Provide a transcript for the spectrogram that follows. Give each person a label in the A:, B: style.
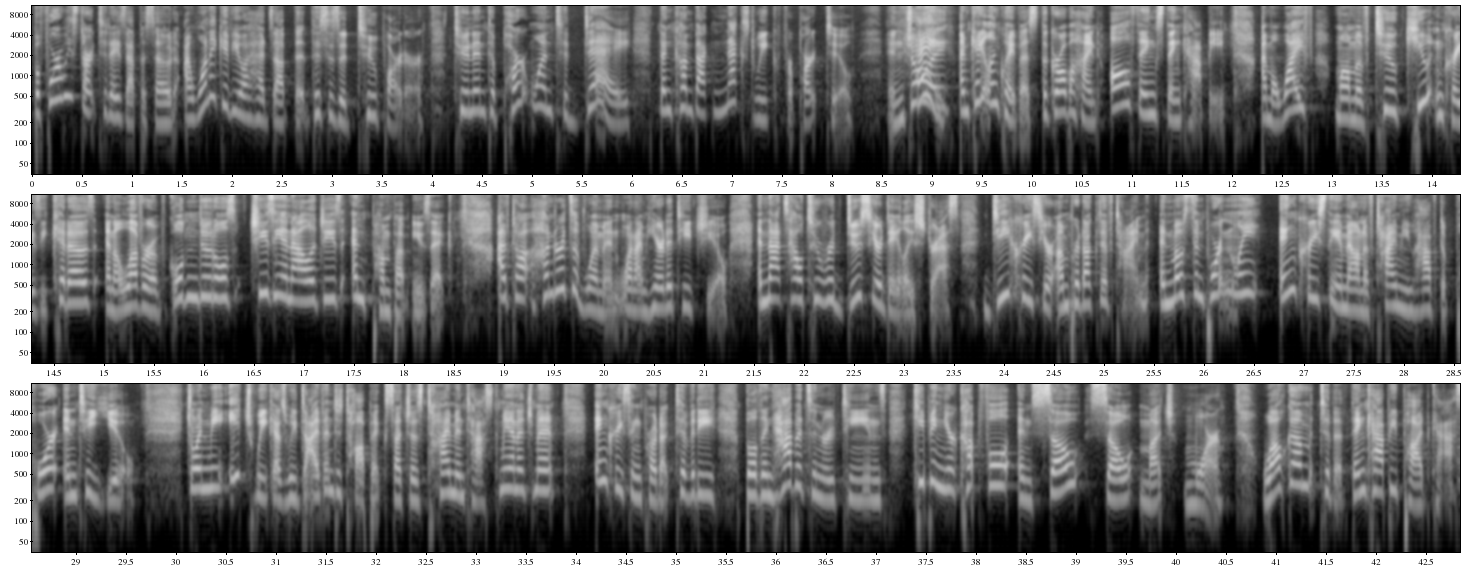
A: Before we start today's episode, I want to give you a heads up that this is a two parter. Tune in to part one today, then come back next week for part two. Enjoy! Hey, I'm Caitlin Cuevas, the girl behind all things Think Happy. I'm a wife, mom of two cute and crazy kiddos, and a lover of golden doodles, cheesy analogies, and pump up music. I've taught hundreds of women what I'm here to teach you, and that's how to reduce your daily stress, decrease your unproductive time, and most importantly, increase the amount of time you have to pour into you. Join me each week as we dive into topics such as time and task management, increasing productivity, building habits and routines, keeping your cup full, and so, so much more. Welcome to the Think Happy Podcast.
